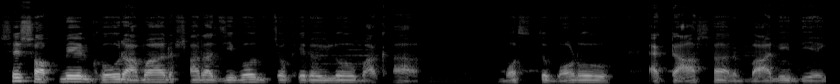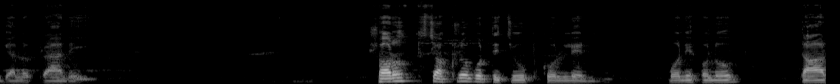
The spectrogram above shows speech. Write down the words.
সে স্বপ্নের ঘোর আমার সারা জীবন চোখে রইল মাখা, মস্ত বড় একটা আশার বাণী দিয়ে গেল প্রাণী। শরৎ চক্রবর্তী চুপ করলেন। মনে হলো, তার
